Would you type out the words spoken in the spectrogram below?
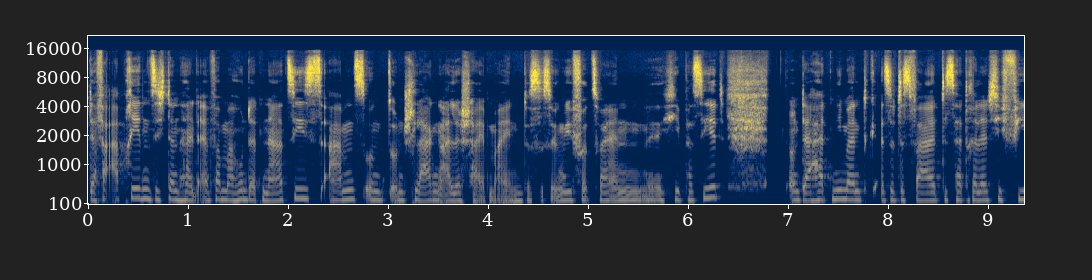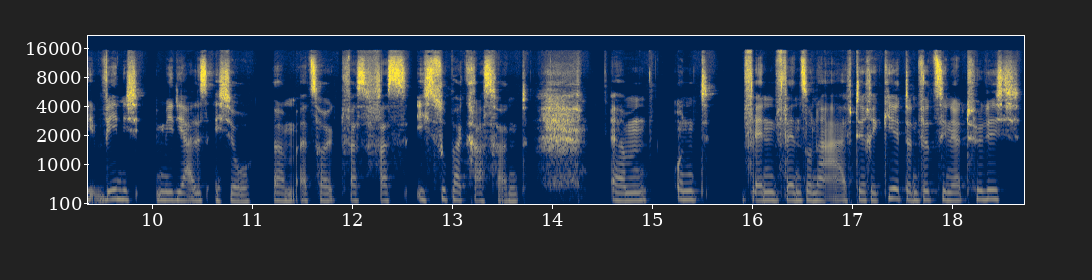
Da verabreden sich dann halt einfach mal 100 Nazis abends und, und schlagen alle Scheiben ein. Das ist irgendwie vor zwei Jahren äh, hier passiert und da hat niemand, also das war, das hat relativ viel, wenig mediales Echo ähm, erzeugt, was, was ich super krass fand. Ähm, und wenn, wenn so eine AfD regiert, dann wird sie natürlich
